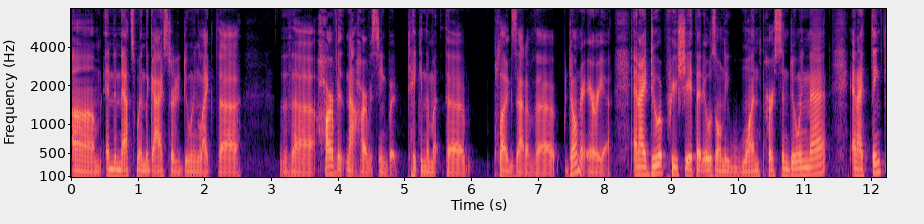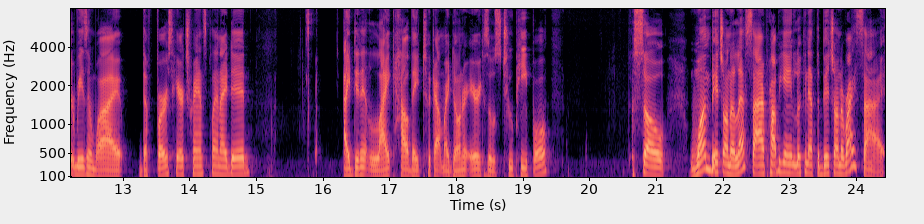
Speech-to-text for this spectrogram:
Um, and then that's when the guy started doing like the the harvest, not harvesting, but taking the the plugs out of the donor area. And I do appreciate that it was only one person doing that. And I think the reason why the first hair transplant I did, I didn't like how they took out my donor area because it was two people. So one bitch on the left side probably ain't looking at the bitch on the right side.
